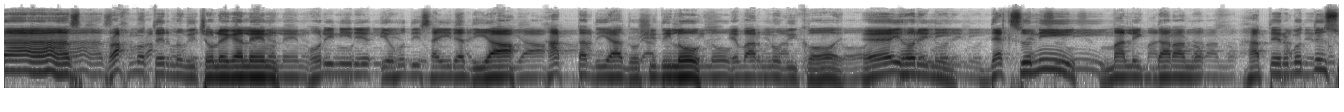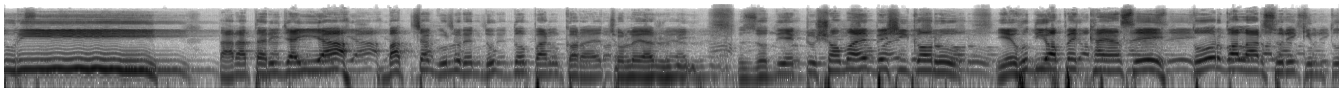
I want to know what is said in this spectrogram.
নাস রহমতের নবী চলে গেলেন। হরিণীর ইহুদি সাইরা দিয়া, হাতটা দিয়া দিল। এবার নবী কয়, এই হরিণী মালিক দাঁড়ানো, হাতের মধ্যে তাড়াতাড়ি যাইয়া দুগ্ধ পান করায় চলে আসবি। যদি একটু সময় বেশি করো এহুদি অপেক্ষায় আছে, তোর গলার ছুরি কিন্তু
